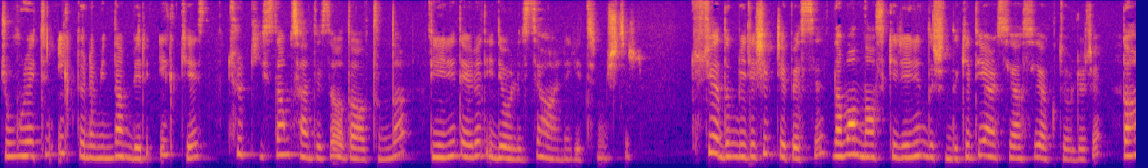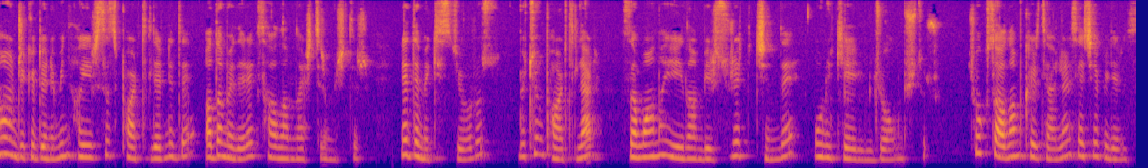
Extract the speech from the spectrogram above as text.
Cumhuriyet'in ilk döneminden beri ilk kez Türk İslam sentezi adı altında dini devlet ideolojisi haline getirmiştir. TÜSİAD'ın Birleşik Cephesi zamanla askeriyenin dışındaki diğer siyasi aktörleri daha önceki dönemin hayırsız partilerini de adam ederek sağlamlaştırmıştır. Ne demek istiyoruz? Bütün partiler zamana yayılan bir süreç içinde 12 Eylülcü olmuştur. Çok sağlam kriterler seçebiliriz.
